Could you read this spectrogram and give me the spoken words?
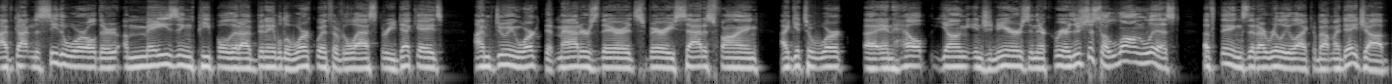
I've gotten to see the world. There are amazing people that I've been able to work with over the last three decades. I'm doing work that matters there. It's very satisfying. I get to work uh, and help young engineers in their career. There's just a long list of things that I really like about my day job.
